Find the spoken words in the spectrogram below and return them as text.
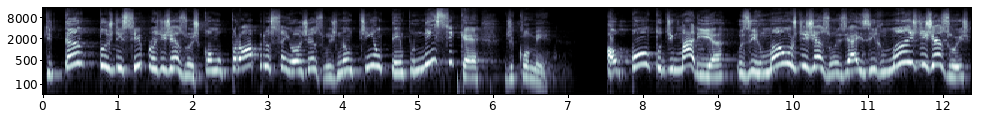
que tanto os discípulos de Jesus como o próprio Senhor Jesus não tinham tempo nem sequer de comer ao ponto de Maria, os irmãos de Jesus e as irmãs de Jesus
